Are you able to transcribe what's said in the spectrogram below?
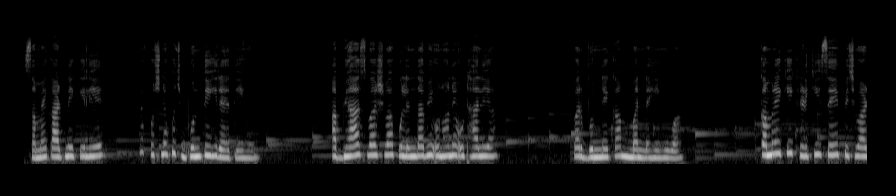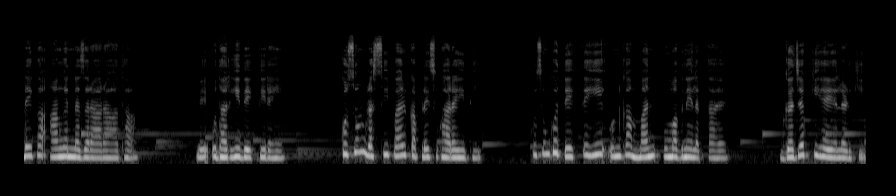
समय काटने के लिए मैं कुछ न कुछ बुनती ही रहती हूँ। अभ्यास अभ्यासवश व पुलिंदा भी उन्होंने उठा लिया। पर बुनने का मन नहीं हुआ। कमरे की खिड़की से पिछवाड़े का आँगन नज़र आ रहा था। वे उधर ही देखती रहीं। कुसुम रस्सी पर कपड़े सुखा रही थी। कुसुम को देखते ही उनका मन उमगने लगता है। गजब की है यह लड़की।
